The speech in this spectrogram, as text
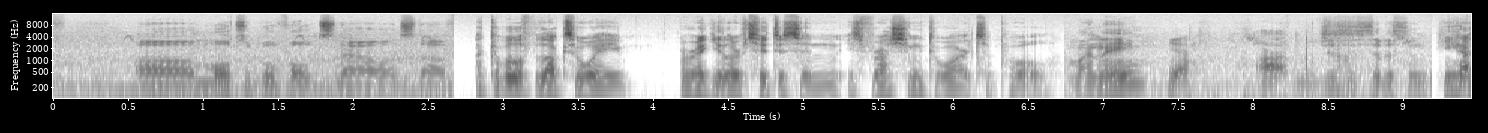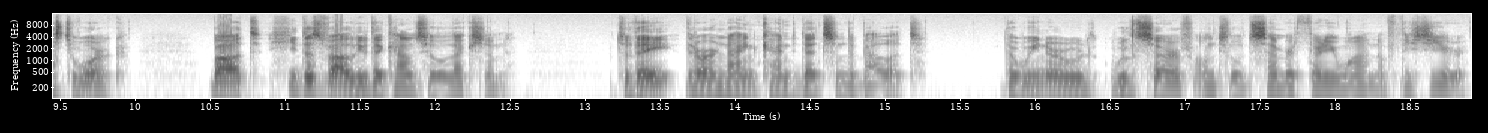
uh, multiple votes now and stuff. A couple of blocks away, a regular citizen is rushing towards a poll. My name? Yeah. Uh, just a citizen. He has to work, but he does value the council election. Today, there are nine candidates on the ballot. The winner will, will serve until December 31 of this year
